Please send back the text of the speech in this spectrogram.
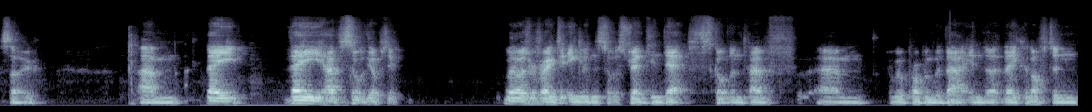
So um, they they have sort of the opposite when I was referring to England's sort of strength in depth, Scotland have um, a real problem with that in that they can often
